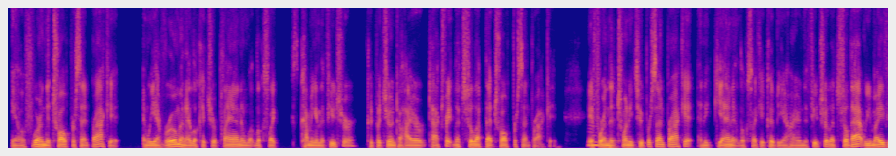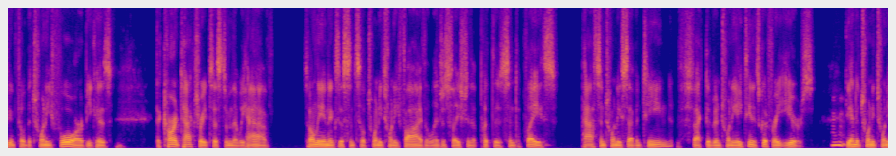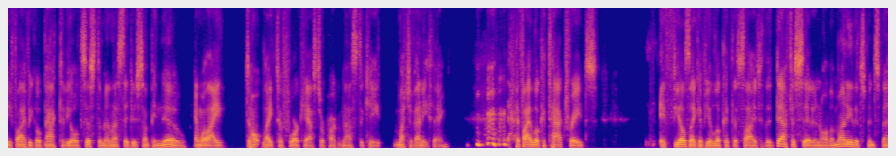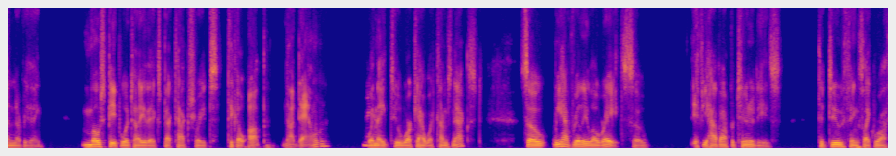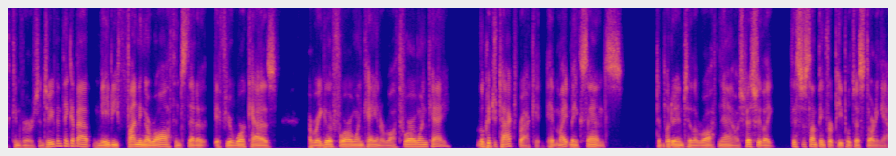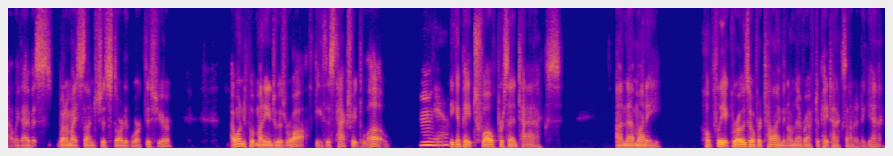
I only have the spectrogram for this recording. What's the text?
you know, if we're in the 12% bracket and we have room and I look at your plan and what looks like coming in the future could put you into a higher tax rate, let's fill up that 12% bracket. If we're in the 22% bracket, and again, it looks like it could be higher in the future, let's fill that. We might even fill the 24 because the current tax rate system that we have is only in existence until 2025. The legislation that put this into place passed in 2017, effective in 2018. It's good for eight years. Mm-hmm. the end of 2025, we go back to the old system unless they do something new. And while I don't like to forecast or prognosticate much of anything, if I look at tax rates, it feels like if you look at the size of the deficit and all the money that's been spent and everything, most people would tell you they expect tax rates to go up, not down, yeah. when they do work out what comes next. So we have really low rates. So if you have opportunities to do things like Roth conversions, or even think about maybe funding a Roth instead of if your work has a regular 401k and a Roth 401k, look mm-hmm. at your tax bracket. It might make sense to put it into the Roth now, especially like this is something for people just starting out. Like I have a, one of my sons just started work this year. I wanted to put money into his Roth because his tax rate's low. Mm, yeah. He can pay 12% tax on that money. Hopefully it grows over time and he'll never have to pay tax on it again.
